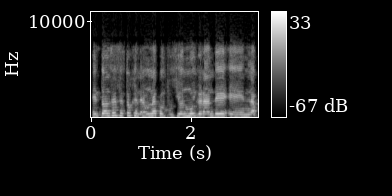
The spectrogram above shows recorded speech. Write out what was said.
Entonces, esto genera una confusión muy grande en, la,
